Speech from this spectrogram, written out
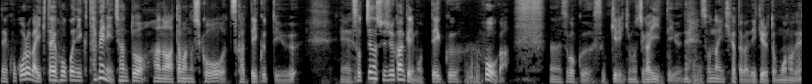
で、心が行きたい方向に行くためにちゃんとあの頭の思考を使っていくっていう、えー、そっちの主従関係に持っていく方が、うん、すごくスッキリ気持ちがいいっていうね、そんな生き方ができると思うので、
